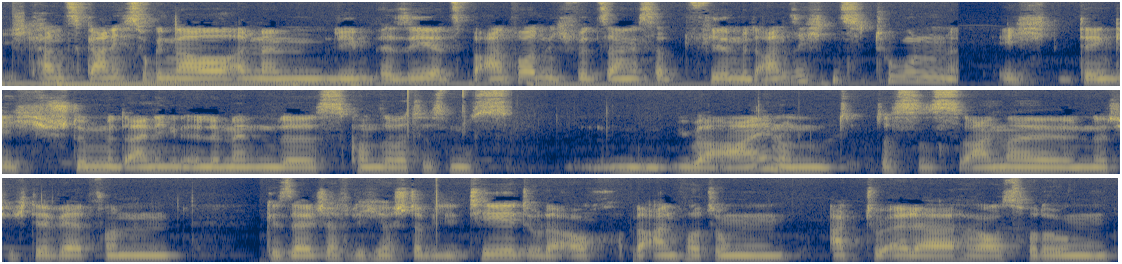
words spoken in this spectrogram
Ich kann es gar nicht so genau an meinem Leben per se jetzt beantworten. Ich würde sagen, es hat viel mit Ansichten zu tun. Ich denke, ich stimme mit einigen Elementen des Konservatismus überein und das ist einmal natürlich der Wert von gesellschaftlicher Stabilität oder auch Beantwortung aktueller Herausforderungen,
